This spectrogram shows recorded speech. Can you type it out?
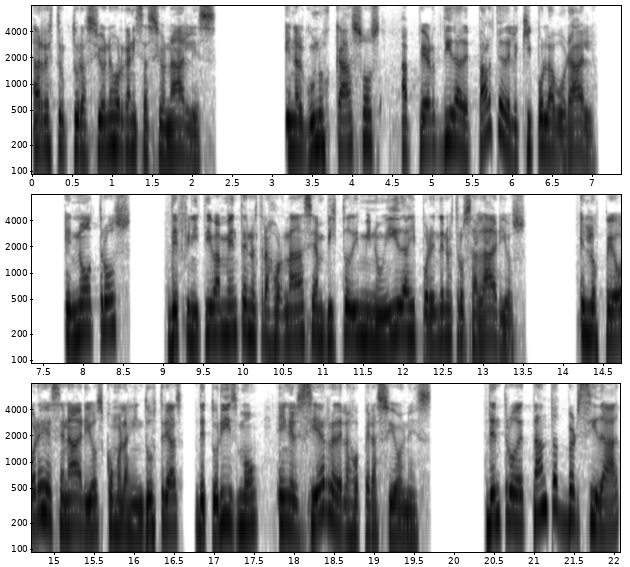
a reestructuraciones organizacionales, en algunos casos a pérdida de parte del equipo laboral, en otros definitivamente nuestras jornadas se han visto disminuidas y por ende nuestros salarios. En los peores escenarios, como las industrias de turismo, en el cierre de las operaciones. Dentro de tanta adversidad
